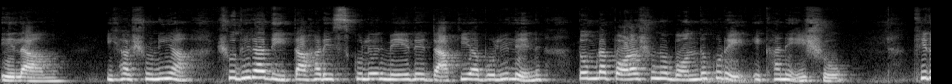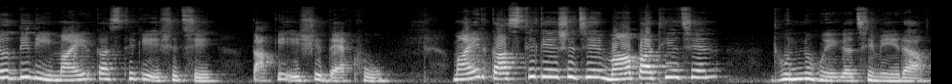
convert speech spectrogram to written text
এলাম। ইহা শুনিয়া সুধীরাদি তাহার স্কুলের মেয়েদের ডাকিয়া বলিলেন তোমরা পড়াশুনো বন্ধ করে এখানে এসো। ফিরত দিদি মায়ের কাছ থেকে এসেছে, তাকে এসে দেখো। মায়ের কাছ থেকে এসেছে, মা পাঠিয়েছেন, ধন্য হয়ে গেছে মেয়েরা।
